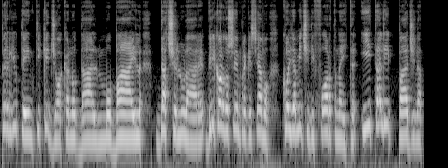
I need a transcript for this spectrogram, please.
per gli utenti che giocano dal mobile, da cellulare. Vi ricordo sempre che siamo con gli amici di Fortnite Italy, pagina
